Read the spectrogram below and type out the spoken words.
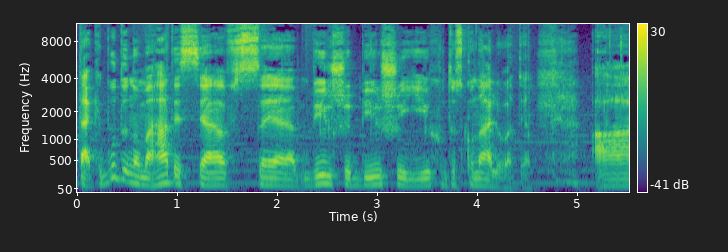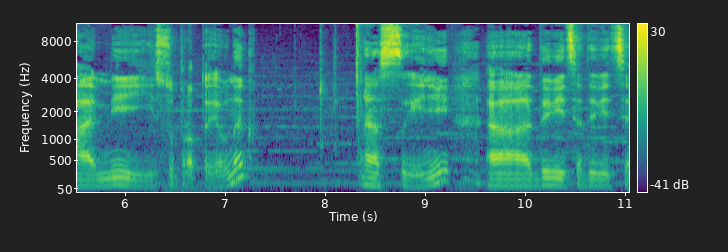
Так, і буду намагатися все більше більше їх вдосконалювати. А мій супротивник. Е, Синій, Е, дивіться, дивіться,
